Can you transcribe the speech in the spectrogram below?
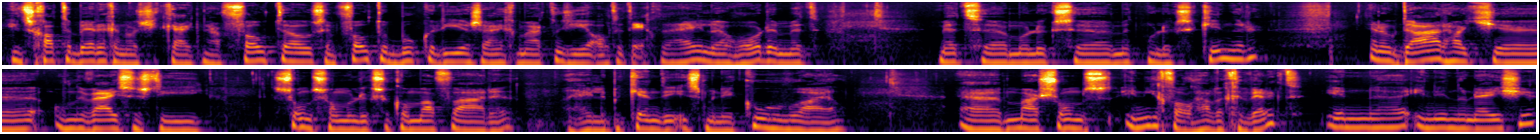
in Schattenberg. En als je kijkt naar foto's en fotoboeken die er zijn gemaakt, dan zie je altijd echt een hele horde met, met, uh, Molukse, met Molukse kinderen. En ook daar had je onderwijzers die soms van Molukse komaf waren. Een hele bekende is meneer Koehuwail. Maar soms in ieder geval hadden gewerkt in, in Indonesië.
